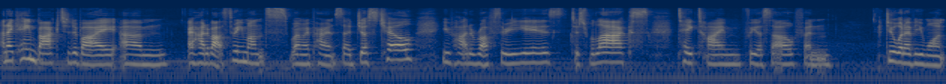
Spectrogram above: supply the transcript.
and I came back to Dubai. Um, I had about three months where my parents said, just chill. You've had a rough three years. Just relax, take time for yourself, and do whatever you want.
